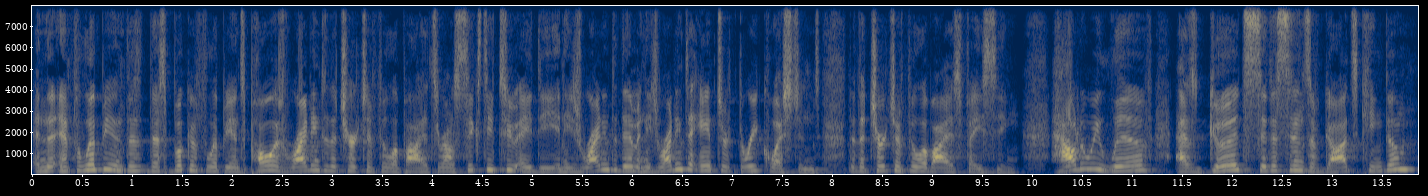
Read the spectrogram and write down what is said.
And in Philippians, this, this, book of Philippians, Paul is writing to the church in Philippi. It's around 62 AD, and he's writing to them, and he's writing to answer three questions that the church in Philippi is facing. How do we live as good citizens of God's kingdom?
